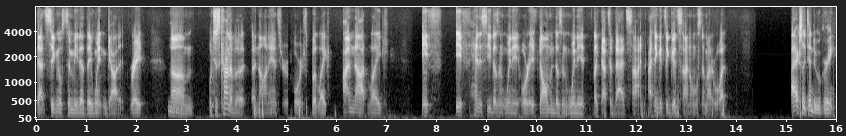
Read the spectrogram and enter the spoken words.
that signals to me that they went and got it, right? Um, which is kind of a, a non-answer, of course, but like I'm not like if if Hennessy doesn't win it or if Dalman doesn't win it, like that's a bad sign. I think it's a good sign almost no matter what. I actually tend to agree,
